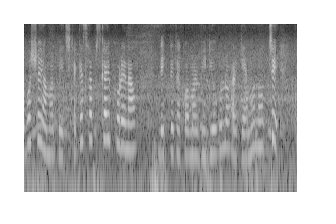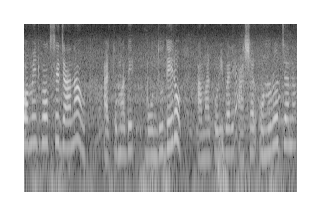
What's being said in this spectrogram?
অবশ্যই আমার পেজটাকে সাবস্ক্রাইব করে নাও। দেখতে থাকো আমার ভিডিওগুলো আর কেমন হচ্ছে কমেন্ট বক্সে জানাও। আর তোমাদের বন্ধুদেরও আমার পরিবারে আসার অনুরোধ জানাও।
